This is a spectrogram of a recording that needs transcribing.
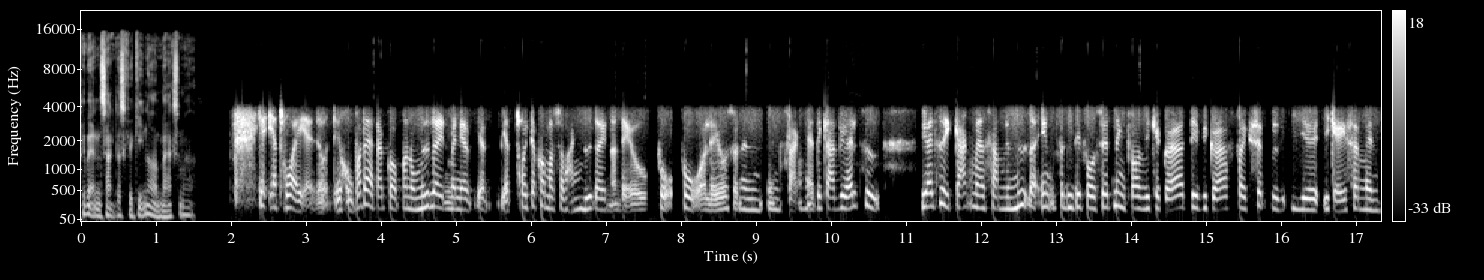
primært en sang, der skal give noget opmærksomhed? Jeg, jeg tror, jeg, jeg håber da, at der kommer nogle midler ind, men jeg, jeg, jeg tror ikke, der kommer så mange midler ind at lave på, på at lave sådan en, en sang her. Det er klart, vi er altid vi er altid i gang med at samle midler ind, fordi det er forudsætning for, at vi kan gøre det, vi gør for eksempel i, øh, i Gaza. Men,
